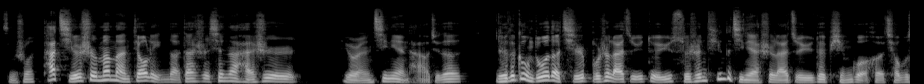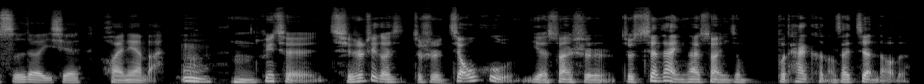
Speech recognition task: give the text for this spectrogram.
怎么说，它其实是慢慢凋零的，但是现在还是有人纪念它。我觉得，我觉得更多的其实不是来自于对于随身听的纪念，是来自于对苹果和乔布斯的一些怀念吧。嗯嗯，并且其实这个就是交互也算是，就现在应该算已经不太可能再见到的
